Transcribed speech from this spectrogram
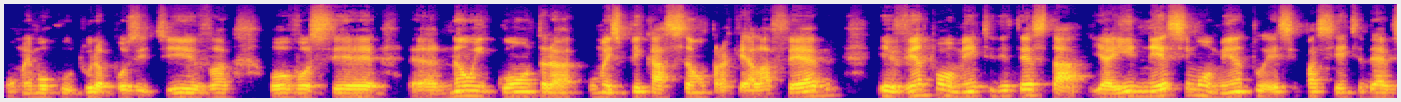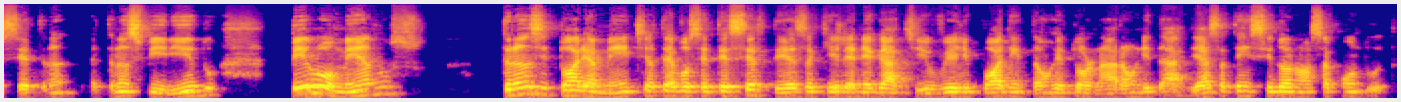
uma hemocultura positiva ou você eh, não encontra uma explicação para aquela febre, eventualmente de testar. E aí, nesse momento, esse paciente deve ser transferido, pelo menos transitoriamente, até você ter certeza que ele é negativo e ele pode então retornar à unidade. Essa tem sido a nossa conduta.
